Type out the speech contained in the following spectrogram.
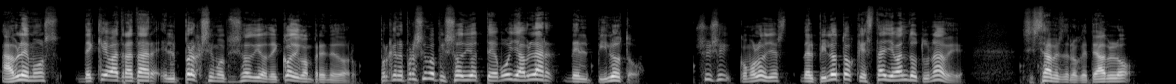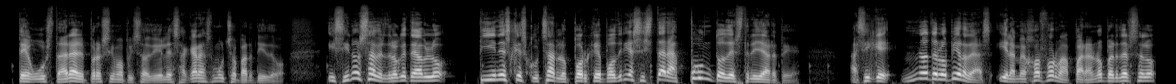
hablemos de qué va a tratar el próximo episodio de Código Emprendedor. Porque en el próximo episodio te voy a hablar del piloto. Sí, sí, como lo oyes, del piloto que está llevando tu nave. Si sabes de lo que te hablo, te gustará el próximo episodio y le sacarás mucho partido. Y si no sabes de lo que te hablo, tienes que escucharlo porque podrías estar a punto de estrellarte. Así que no te lo pierdas y la mejor forma para no perdérselo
